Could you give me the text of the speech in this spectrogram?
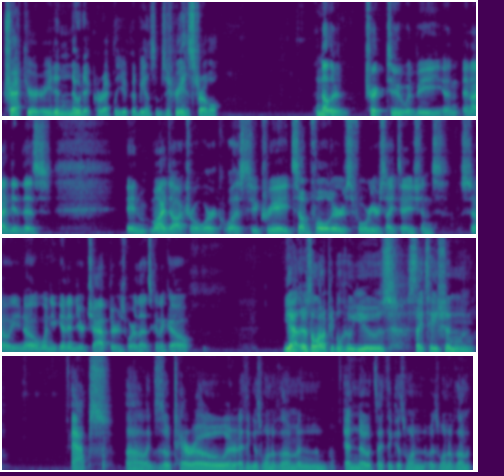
track your or you didn't note it correctly, you could be in some serious trouble. Another trick too would be, and, and I did this in my doctoral work, was to create subfolders for your citations. So you know when you get into your chapters where that's going to go. Yeah, there's a lot of people who use citation apps uh, like Zotero, I think is one of them, and EndNotes, I think is one is one of them.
